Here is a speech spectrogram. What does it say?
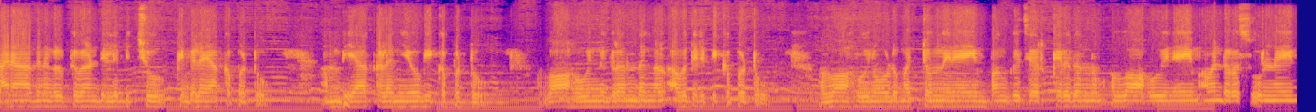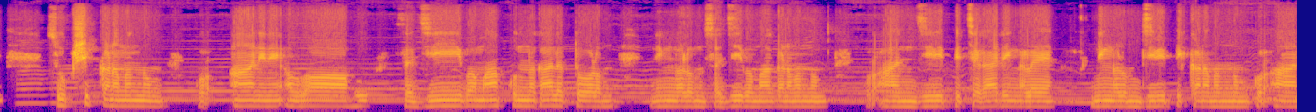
ആരാധനകൾക്ക് വേണ്ടി ലഭിച്ചു കിബിലയാക്കപ്പെട്ടു. അമ്പിയാക്കളെ നിയോഗിക്കപ്പെട്ടു. അള്ളാഹുവിന്റെ ഗ്രന്ഥങ്ങൾ അവതരിപ്പിക്കപ്പെട്ടു. അള്ളാഹുവിനോട് മറ്റൊന്നിനെയും പങ്കു ചേർക്കരുതെന്നും അള്ളാഹുവിനെയും അവന്റെ റസൂലിനെയും സൂക്ഷിക്കണമെന്നും ഖുർആാനിനെ അള്ളാഹു സജീവമാക്കുന്ന കാലത്തോളം നിങ്ങളും സജീവമാകണമെന്നും ഖുർആൻ ജീവിപ്പിച്ച കാര്യങ്ങളെ നിങ്ങളും ജീവിപ്പിക്കണമെന്നും ഖുർആൻ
